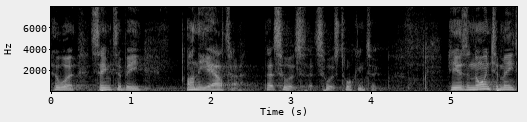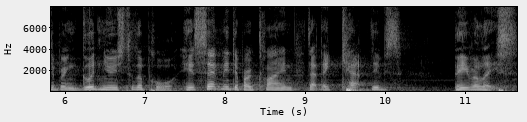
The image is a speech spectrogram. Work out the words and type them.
who were seemed to be on the outer. That's who it's, that's who it's talking to. He has anointed me to bring good news to the poor. He has sent me to proclaim that the captives be released.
